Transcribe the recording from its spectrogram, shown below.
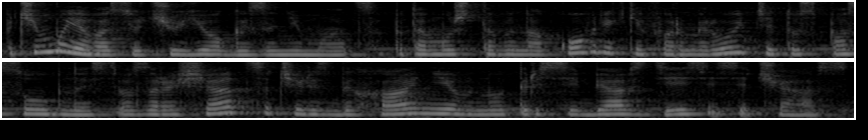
Почему я вас учу йогой заниматься? Потому что вы на коврике формируете эту способность возвращаться через дыхание внутрь себя в здесь и сейчас.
